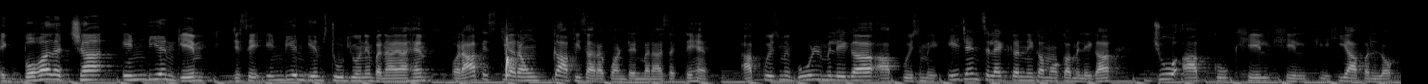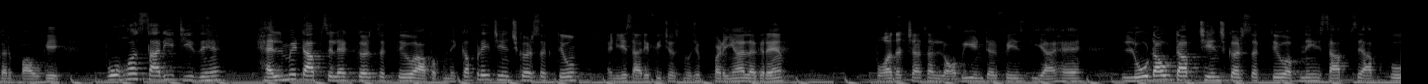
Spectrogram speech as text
एक बहुत अच्छा इंडियन गेम जिसे इंडियन गेम स्टूडियो ने बनाया है, और आप इसके अराउंड काफ़ी सारा कंटेंट बना सकते हैं। आपको इसमें गोल्ड मिलेगा, आपको इसमें एजेंट सेलेक्ट करने का मौका मिलेगा, जो आपको खेल खेल के ही आप अनलॉक कर पाओगे। बहुत सारी चीज़ें हैं हेलमेट आप सिलेक्ट कर सकते हो, आप अपने कपड़े चेंज कर सकते हो। एंड ये सारे फीचर्स मुझे बढ़िया लग रहे हैं। बहुत अच्छा सा लॉबी इंटरफेस दिया है। लोड आउट आप चेंज कर सकते हो, अपने हिसाब से आपको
